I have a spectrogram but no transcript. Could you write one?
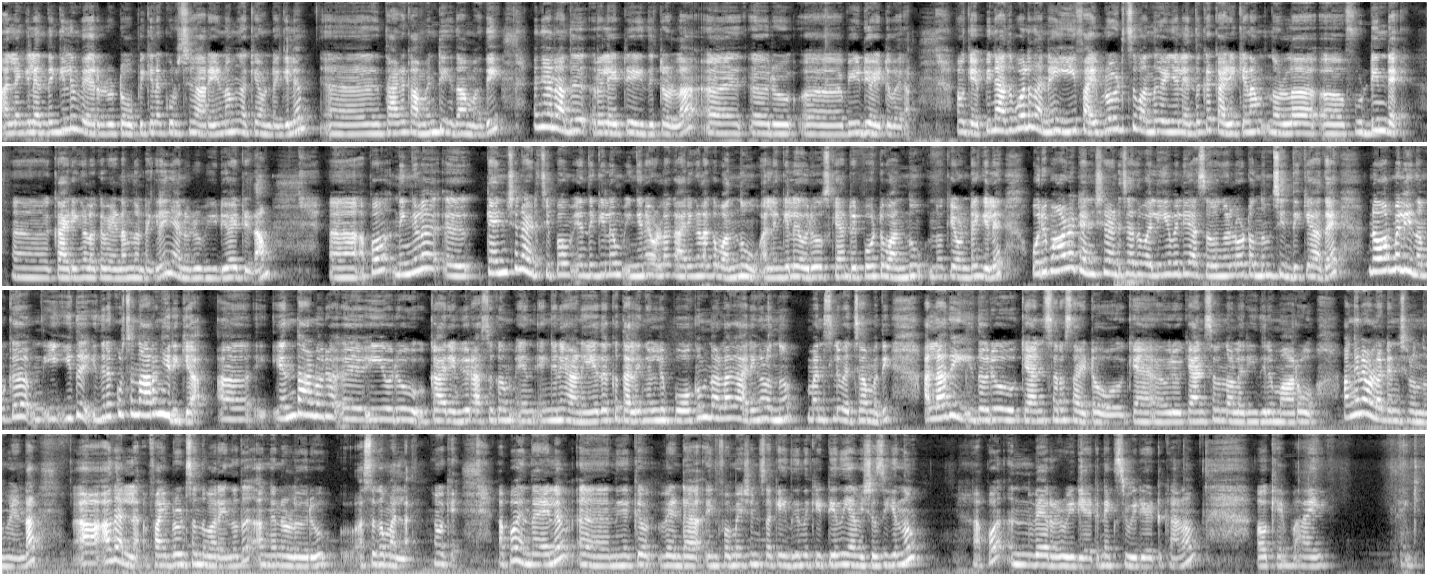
അല്ലെങ്കിൽ എന്തെങ്കിലും വേറൊരു ടോപ്പിക്കിനെ കുറിച്ച് അറിയണം എന്നൊക്കെ ഉണ്ടെങ്കിൽ താഴെ കമന്റ് ചെയ്താൽ മതി. ഞാൻ അത് റിലേറ്റ് ചെയ്തിട്ടുള്ള ഒരു വീഡിയോ ആയിട്ട് വരാം. ഓക്കെ പിന്നെ അതുപോലെ തന്നെ ഈ ഫൈബ്രോയിഡ്സ് വന്നു കഴിഞ്ഞാൽ എന്തൊക്കെ കഴിക്കണം എന്നുള്ള ഫുഡിന്റെ കാര്യങ്ങളൊക്കെ വേണമെന്നുണ്ടെങ്കിൽ ഞാനൊരു വീഡിയോ ആയിട്ട് ഇടാം. അപ്പോൾ നിങ്ങൾ ടെൻഷൻ അടിച്ചിപ്പം എന്തെങ്കിലും ഇങ്ങനെയുള്ള കാര്യങ്ങളൊക്കെ വന്നു അല്ലെങ്കിൽ ഒരു സ്കാൻ റിപ്പോർട്ട് വന്നു എന്നൊക്കെ ഉണ്ടെങ്കിൽ ഒരുപാട് ടെൻഷൻ അടിച്ച് അത് വലിയ വലിയ അസുഖങ്ങളിലോട്ടൊന്നും ചിന്തിക്കാതെ നോർമലി നമുക്ക് ഇത് ഇതിനെക്കുറിച്ചൊന്ന് അറിഞ്ഞിരിക്കുക എന്താണ് ഒരു ഈ ഒരു കാര്യം ഈ ഒരു അസുഖം എങ്ങനെയാണ് ഏതൊക്കെ തലങ്ങളിൽ പോകും എന്നുള്ള കാര്യങ്ങളൊന്ന് മനസ്സിൽ വെച്ചാൽ മതി. അല്ലാതെ ഇതൊരു ക്യാൻസറസ് ആയിട്ടോ ഒരു ക്യാൻസർ എന്നുള്ള രീതിയിൽ മാറുമോ അങ്ങനെയുള്ള ടെൻഷനൊന്നും വേണ്ട. അതല്ല. ഫൈബ്രോയിഡ്സ് എന്ന് പറയുന്നത് അങ്ങനെയുള്ള ഒരു അസുഖമല്ല. ഓക്കെ അപ്പോൾ എന്തായാലും നിങ്ങൾക്ക് വേണ്ട ഇൻഫർമേഷൻസ് ഒക്കെ ഇതിൽ നിന്ന് കിട്ടിയെന്ന് ഞാൻ വിശ്വസിക്കുന്നു. അപ്പോൾ വേറൊരു വീഡിയോ ആയിട്ട് നെക്സ്റ്റ് വീഡിയോ ആയിട്ട് കാണാം. Okay bye thank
